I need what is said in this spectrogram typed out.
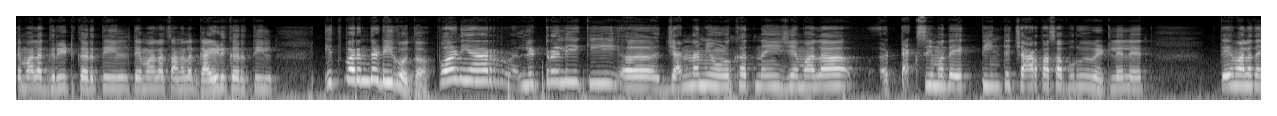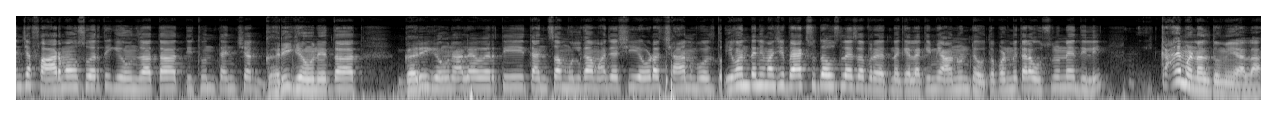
ते मला ग्रीट करतील ते मला चांगलं गाईड करतील. इथपर्यंत ठीक होतं. पण यार लिटरली की ज्यांना मी ओळखत नाही जे मला टॅक्सीमध्ये एक तीन ते चार तासापूर्वी भेटलेले आहेत ते मला त्यांच्या फार्म हाऊसवरती घेऊन जातात तिथून त्यांच्या घरी घेऊन येतात. घरी घेऊन आल्यावरती त्यांचा मुलगा माझ्याशी एवढा छान बोलतो. इवन त्यांनी माझी बॅग सुद्धा उचलायचा प्रयत्न केला की मी आणून ठेवतो पण मी त्याला उचलून नाही दिली. काय म्हणाल तुम्ही याला?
